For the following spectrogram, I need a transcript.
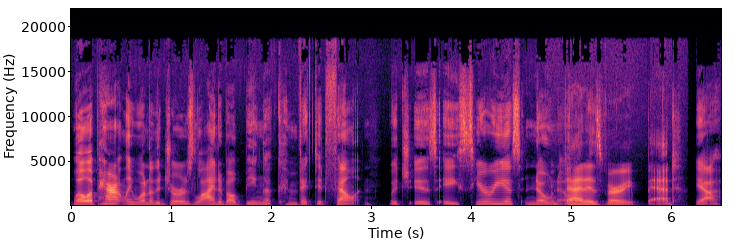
Well, apparently one of the jurors lied about being a convicted felon, which is a serious no no. That is very bad. Yeah.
